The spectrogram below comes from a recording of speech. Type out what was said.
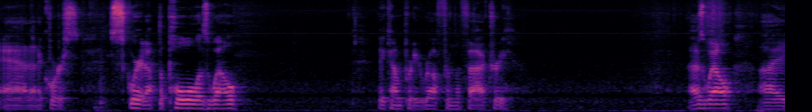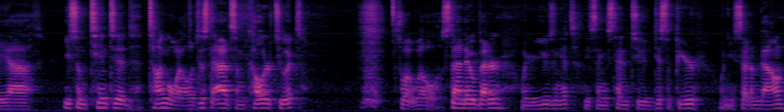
and then of course squared up the pole as well. They come pretty rough from the factory. As well, I uh, use some tinted tung oil just to add some color to it so it will stand out better when you're using it. These things tend to disappear when you set them down.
